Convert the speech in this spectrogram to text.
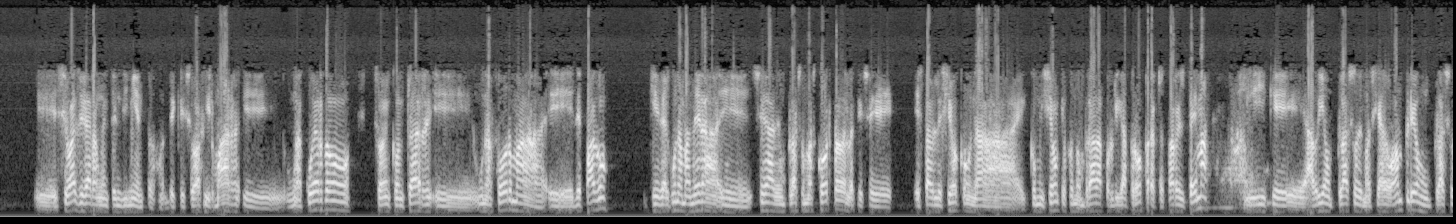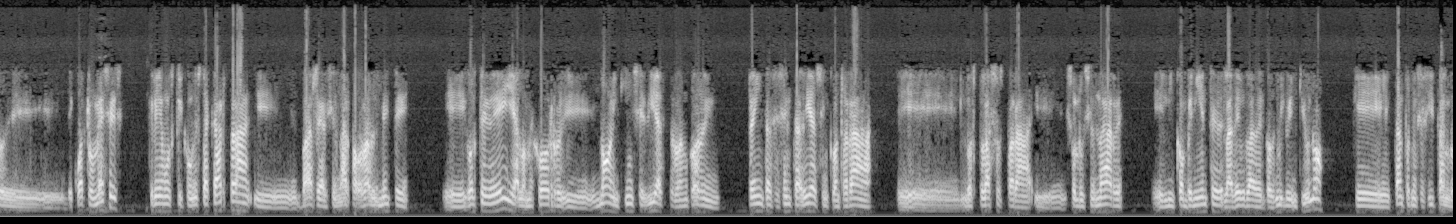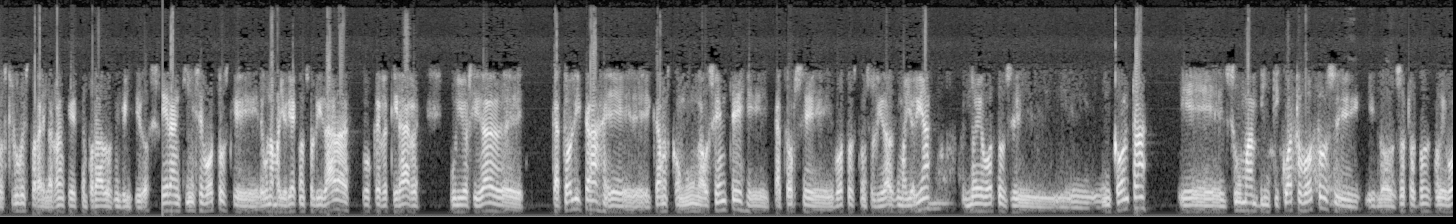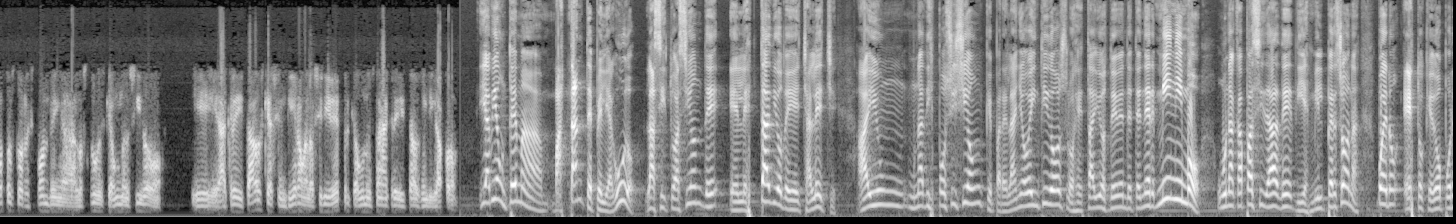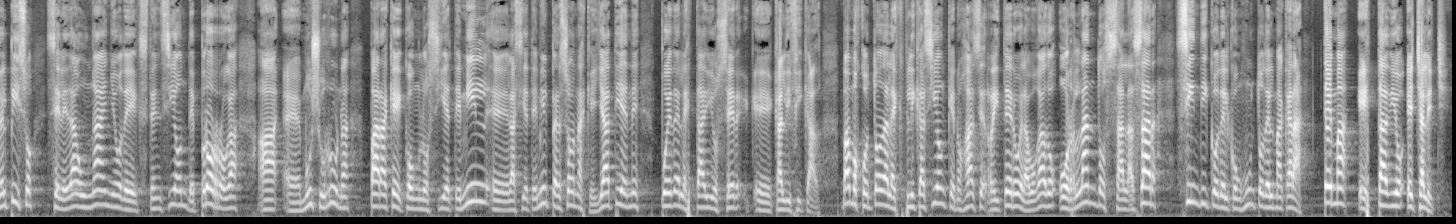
se va a llegar a un entendimiento, de que se va a firmar un acuerdo, encontrar una forma de pago que de alguna manera sea de un plazo más corto de la que se estableció con la comisión que fue nombrada por Liga Pro para tratar el tema y que habría un plazo demasiado amplio, un plazo de, cuatro meses. Creemos que con esta carta eh, va a reaccionar favorablemente eh, Gol TV y a lo mejor eh, no en 15 días, pero a lo mejor en 30, 60 días se encontrará eh, los plazos para solucionar el inconveniente de la deuda del 2021 que tanto necesitan los clubes para el arranque de temporada 2022. Eran 15 votos que de una mayoría consolidada tuvo que retirar Universidad eh, Católica, eh, quedamos con un ausente, eh, 14 votos consolidados de mayoría, 9 votos eh, en contra, eh, suman 24 votos y los otros dos votos corresponden a los clubes que aún no han sido eh, acreditados que ascendieron a la Serie B porque aún no están acreditados en Liga Pro. Y había un tema bastante peliagudo, la situación del el estadio de Echaleche. Hay una disposición que para el año 22 los estadios deben de tener mínimo una capacidad de 10.000 personas. Bueno, esto quedó por el piso, se le da un año de extensión, de prórroga a eh, Mushuruna para que con los 7000, eh, las 7000 personas que ya tiene, pueda el estadio ser eh, calificado. Vamos con toda la explicación que nos hace, reitero, el abogado Orlando Salazar, síndico del conjunto del Macará. Tema Estadio Echaleche.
